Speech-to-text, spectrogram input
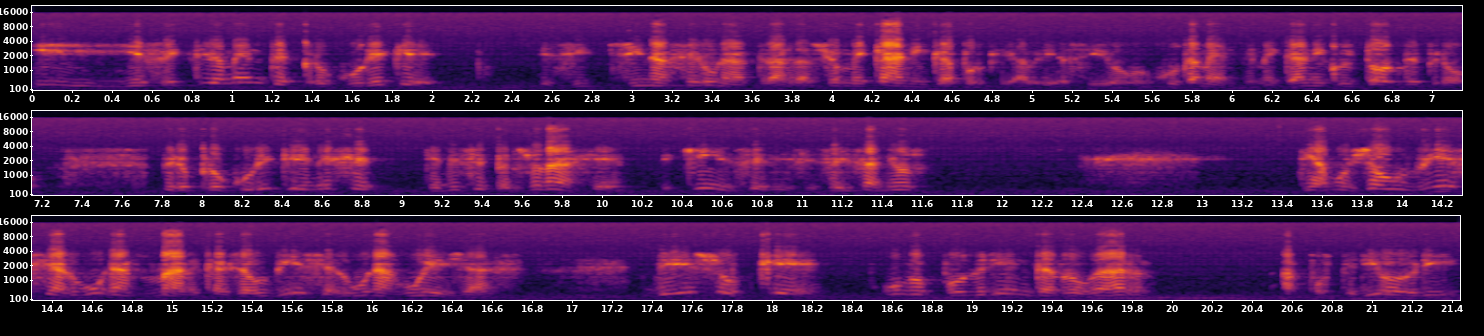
y efectivamente procuré que, sin hacer una traslación mecánica, porque habría sido justamente mecánico y torpe, pero, pero procuré que en ese, que en ese personaje de 15, 16 años, digamos, ya hubiese algunas marcas, ya hubiese algunas huellas de eso que uno podría interrogar a posteriori,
